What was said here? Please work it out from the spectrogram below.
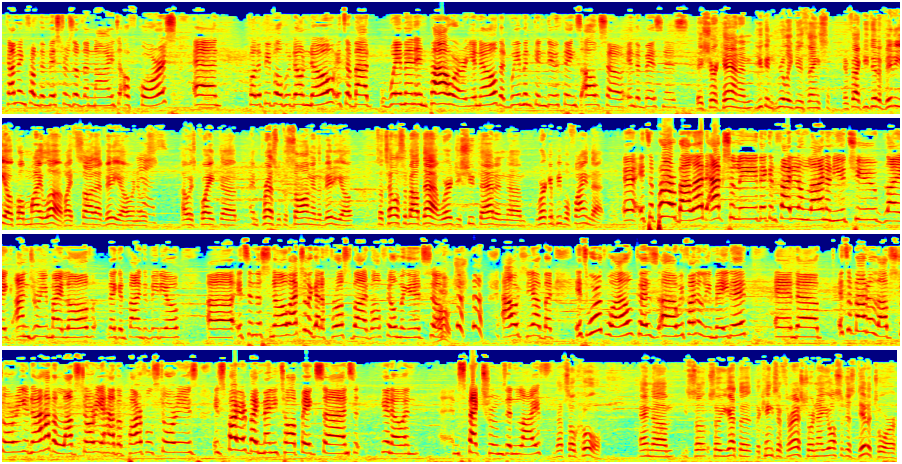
coming from the Mistress of the Night, of course. And for the people who don't know, it's about women in power, you know, that women can do things also in the business. They sure can, and you can really do things. In fact, you did a video called "My Love." I saw that video, and it Yes. was I was quite uh, impressed with the song and the video. So tell us about that. Where did you shoot that, and um, where can people find that? Uh, it's a power ballad. Actually, they can find it online on YouTube, like Andry My Love. They can find the video. Uh, it's in the snow. I actually got a frostbite while filming it, so Ouch. ouch. Yeah, but it's worthwhile because uh, we finally made it, and uh, it's about a love story. You know, I have a love story. I have a powerful stories inspired by many topics, uh, and you know, and and spectrums in life. That's so cool. And um, so so you got the the Kings of Thrash tour. Now you also just did a tour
